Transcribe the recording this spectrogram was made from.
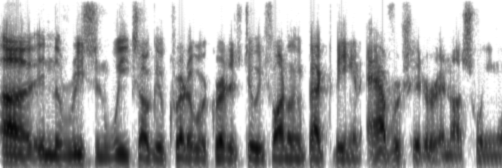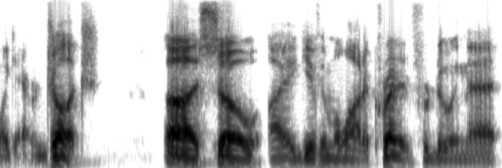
uh, in the recent weeks, I'll give credit where credit's due. He finally went back to being an average hitter and not swinging like Aaron Judge. Uh, so I give him a lot of credit for doing that.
